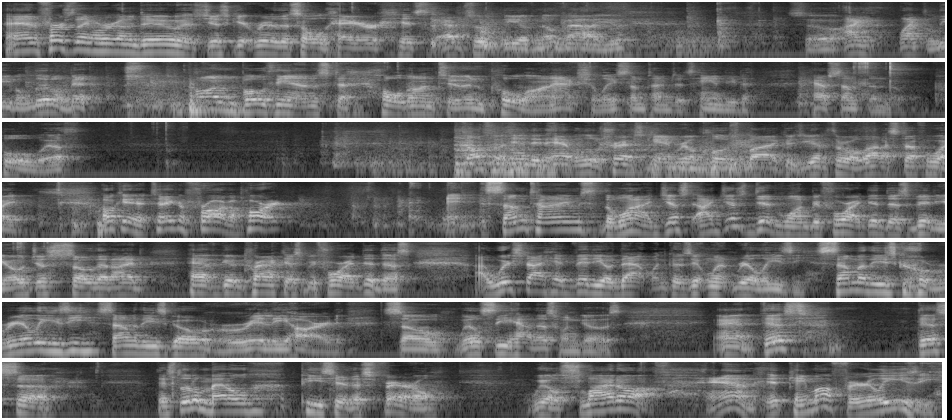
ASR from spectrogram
And first thing we're going to do is just get rid of this old hair. It's absolutely of no value. So I like to leave a little bit on both ends to hold on to and pull on actually. Sometimes it's handy to have something to pull with. It's also handy to have a little trash can real close by because you got to throw a lot of stuff away. Okay, to take a frog apart, sometimes the one I just I just did one before I did this video just so that I'd have good practice before I did this I wished I had videoed that one because it went real easy some of these go real easy some of these go really hard so we'll see how this one goes and this this uh, this little metal piece here, this ferrule, will slide off. And it came off fairly easy.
